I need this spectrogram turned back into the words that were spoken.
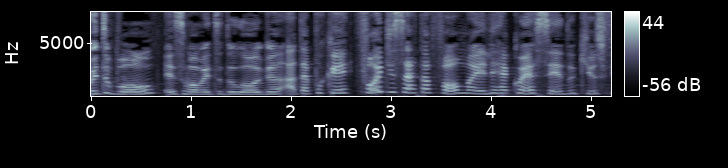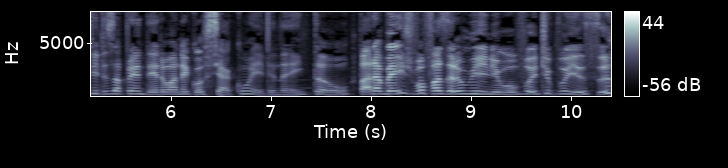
muito bom esse momento do Logan, até porque foi de certa forma ele reconhecendo que os os filhos aprenderam a negociar com ele, né? Então, parabéns por fazer o mínimo. Foi tipo isso.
